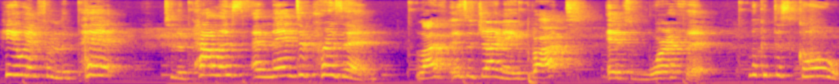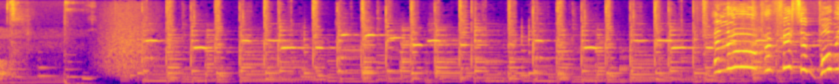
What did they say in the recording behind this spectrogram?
He went from the pit to the palace and then to prison. Life is a journey, but it's worth it. Look at this gold. Professor Bobby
